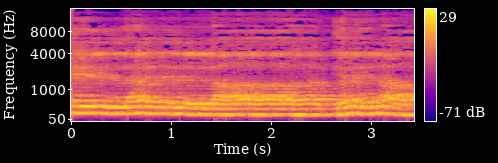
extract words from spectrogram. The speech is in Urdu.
الا اللہ لا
